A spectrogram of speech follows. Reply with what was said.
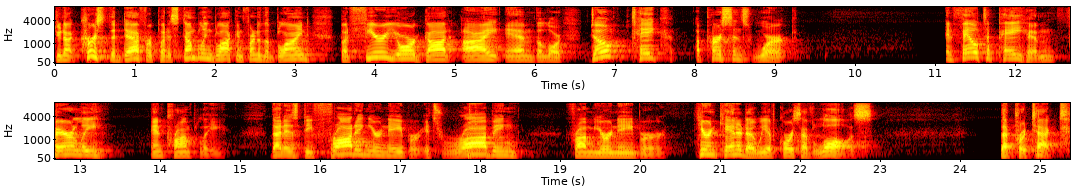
Do not curse the deaf or put a stumbling block in front of the blind, but fear your God. I am the Lord. Don't take a person's work and fail to pay him fairly and promptly. That is defrauding your neighbor, it's robbing from your neighbor. Here in Canada, we of course have laws that protect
